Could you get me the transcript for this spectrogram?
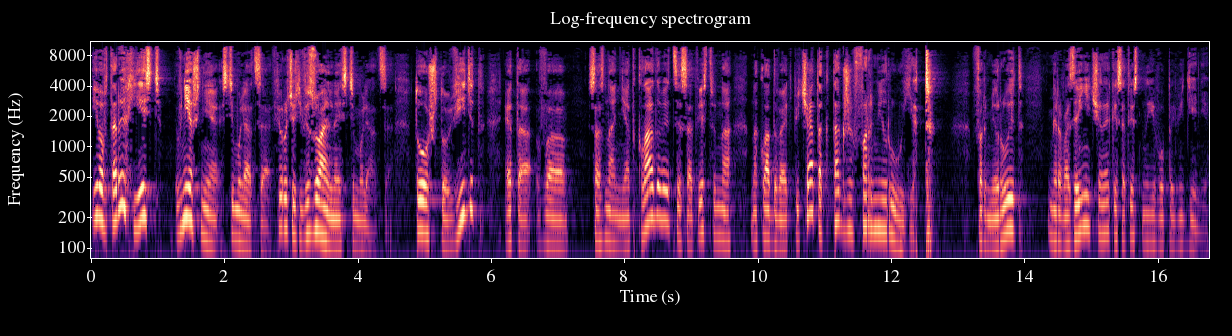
И, во-вторых, есть внешняя стимуляция, в первую очередь визуальная стимуляция. То, что видит, это в сознании откладывается и, соответственно, накладывая отпечаток, также формирует, формирует мировоззрение человека и, соответственно, его поведение.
